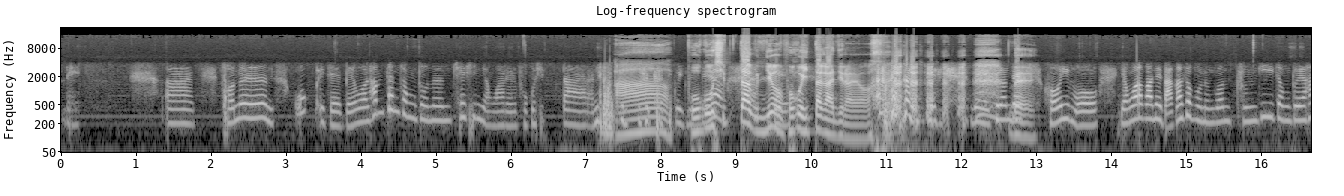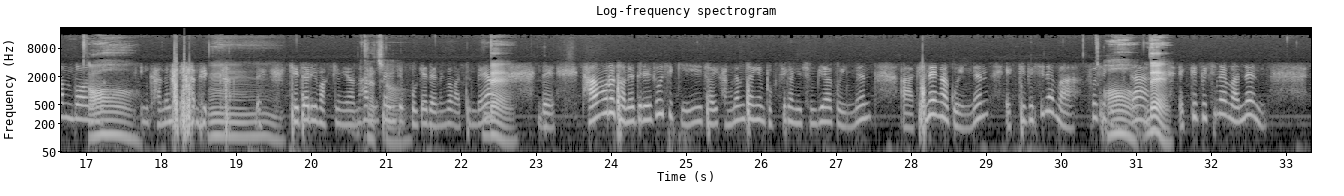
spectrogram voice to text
네. 아, 저는 꼭 이제 매월 한 편 정도는 최신 영화를 보고 싶다라는 생각을 아, 가지고 있는데요. 보고 싶다군요. 네. 보고 있다가 아니라요. 네, 네, 그런데 네. 거의 뭐 영화관에 나가서 보는 건 분기 정도에 한 번이 어, 가능하지 않을까. 음, 네. 계절이 바뀌면 한 그렇죠. 보게 되는 것 같은데요. 네. 네. 다음으로 전해드릴 소식이 저희 강남장애인 복지관이 준비하고 있는, 아, 진행하고 있는 액티브 시네마 소식입니다. 어, 네. 액티브 시네마는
